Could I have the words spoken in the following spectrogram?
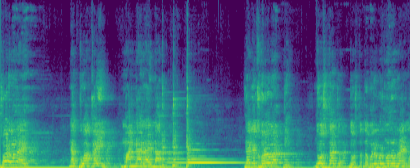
सोड म्हणाय. ना तू काही. मानणार आहे ना? त्याला खरं वाटते. दोस्ताचं दोस्त बरोबर म्हणून राहिला.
